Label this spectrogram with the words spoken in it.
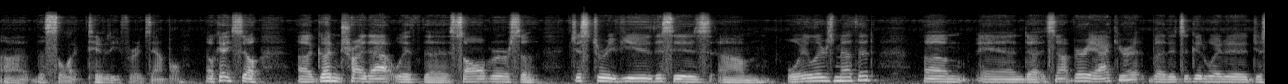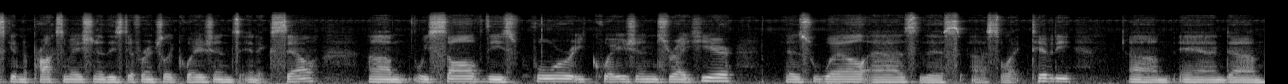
uh, the selectivity for example. Okay, so uh, go ahead and try that with the solver. So just to review, this is um, Euler's method. Um, and uh, it's not very accurate, but it's a good way to just get an approximation of these differential equations in Excel. Um, we solve these four equations right here as well as this uh, selectivity um, and um,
